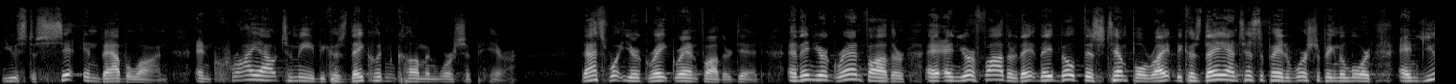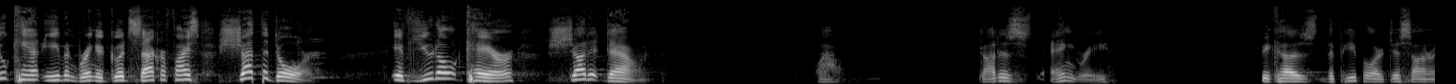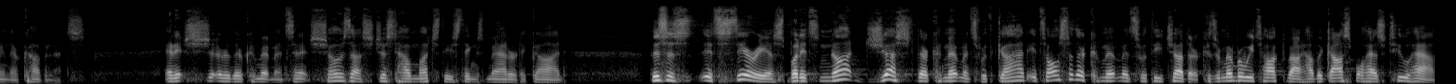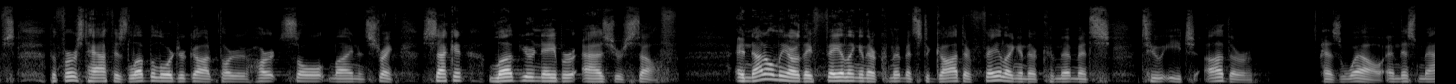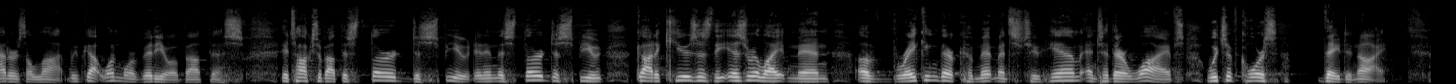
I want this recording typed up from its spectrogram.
used to sit in Babylon and cry out to me because they couldn't come and worship here. That's what your great grandfather did. And then your grandfather and, your father, they, they built this temple, right? Because they anticipated worshiping the Lord. And you can't even bring a good sacrifice? Shut the door. If you don't care, shut it down. Wow. God is angry because the people are dishonoring their covenants and it sh- or their commitments and it shows us just how much these things matter to God. This is it's serious, but it's not just their commitments with God, it's also their commitments with each other. Because remember we talked about how the gospel has two halves. The first half is love the Lord your God with all your heart, soul, mind and strength. Second, love your neighbor as yourself. And not only are they failing in their commitments to God, they're failing in their commitments to each other as well. And this matters a lot. We've got one more video about this. It talks about this third dispute. And in this third dispute, God accuses the Israelite men of breaking their commitments to Him and to their wives, which of course they deny.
